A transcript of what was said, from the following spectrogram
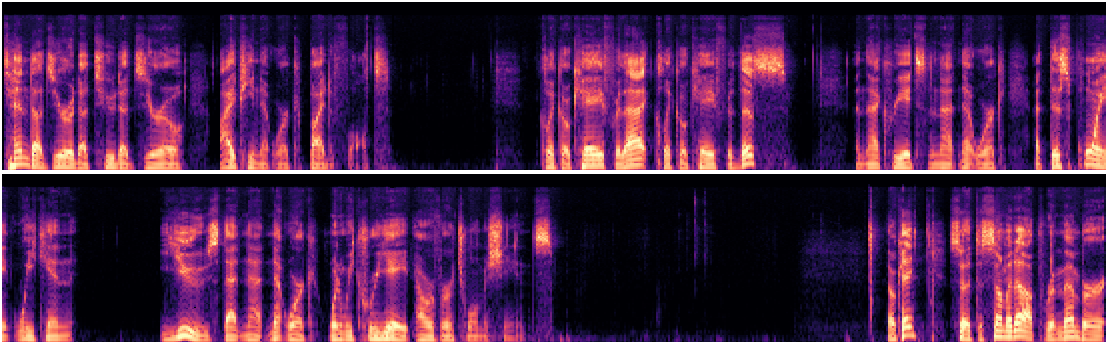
10.0.2.0 IP network by default. Click OK for that. Click OK for this. And that creates the NAT network. At this point, we can use that NAT network when we create our virtual machines. Okay, so to sum it up, remember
